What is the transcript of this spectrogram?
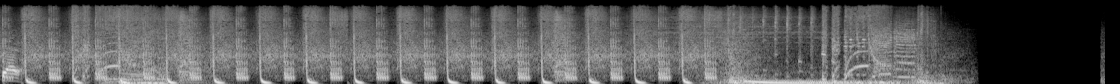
that.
